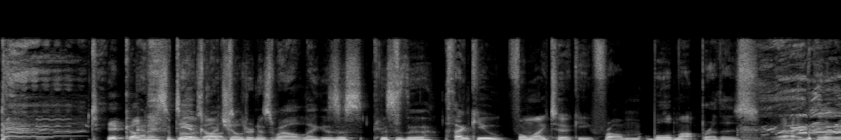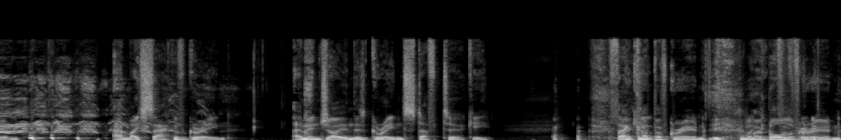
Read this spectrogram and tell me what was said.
Dear God. and I suppose my children as well. Like, is this this is the thank you for my turkey from Walmart Brothers uh, Emporium and my sack of grain. I'm enjoying this grain stuffed turkey. My you. cup of grain, my, cup bowl of grain.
